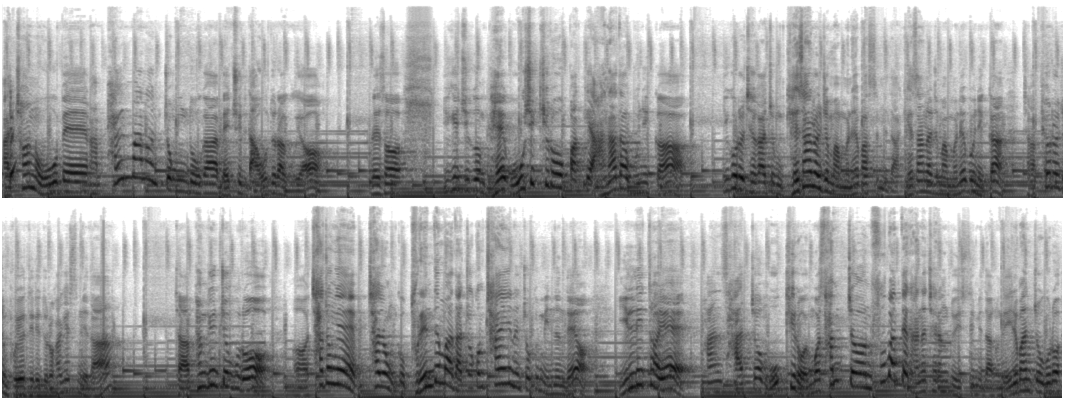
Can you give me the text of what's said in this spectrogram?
아, 1,500, 한 8만 원 정도가 매출이 나오더라고요. 그래서 이게 지금 150km밖에 안 하다 보니까 이거를 제가 좀 계산을 좀 한번 해봤습니다. 계산을 좀 한번 해보니까 제가 표를 좀 보여드리도록 하겠습니다. 자, 평균적으로 어, 차종의 차종 그 브랜드마다 조금 차이는 조금 있는데요. 1리터에 한 4.5km, 뭐 3전 후반대 가는 차량도 있습니다. 근데 일반적으로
